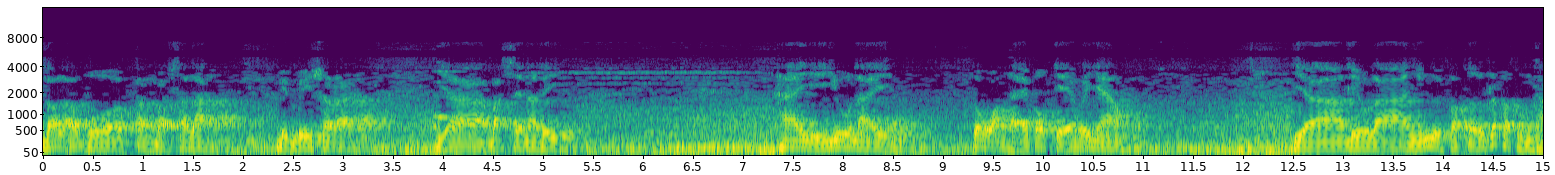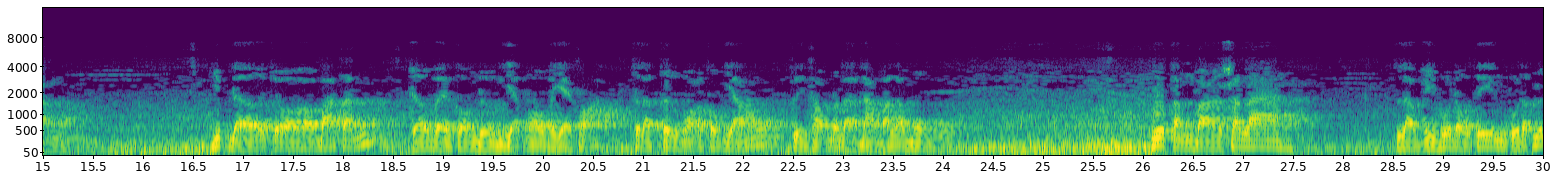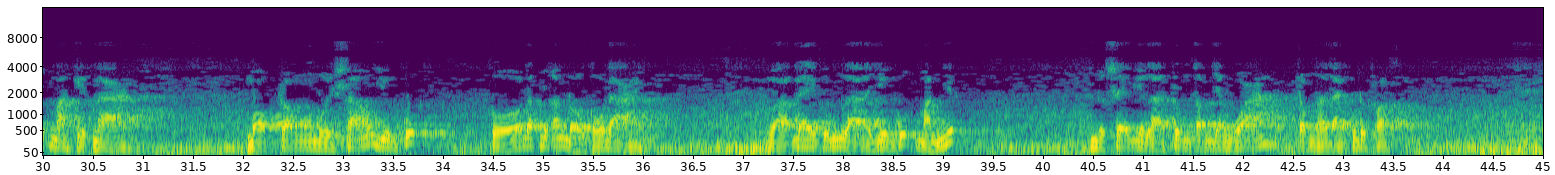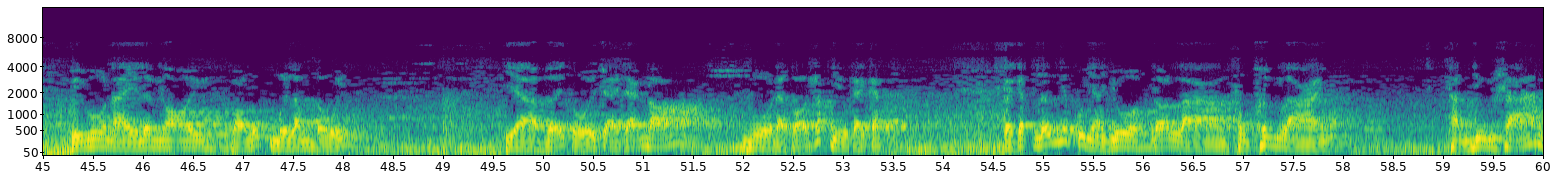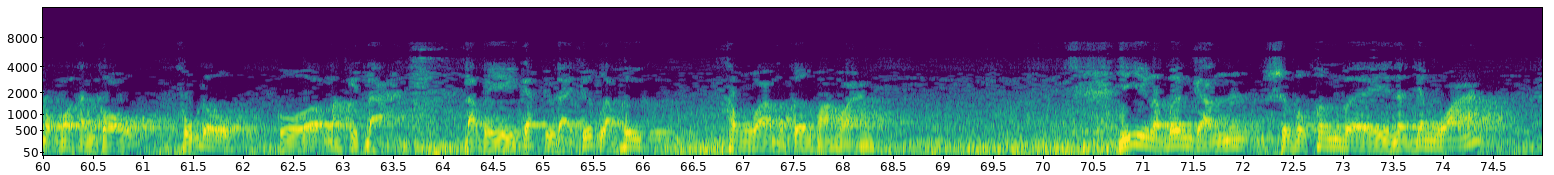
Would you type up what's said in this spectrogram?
đó là vua Tần Bà Sa La, Bimbisara và Basenadi. Hai vị vua này có quan hệ cột chè với nhau và đều là những người phật tử rất là thuần thành giúp đỡ cho bá tánh trở về con đường giác ngộ và giải thoát. Tức là từ bỏ tôn giáo, truyền thống đó là đạo bà la môn. Vua tần bà sa la là vị vua đầu tiên của đất nước ma kiệt đà, một trong 16 dương quốc của đất nước ấn độ cổ đại. Và đây cũng là dương quốc mạnh nhất được xem như là trung tâm văn hóa trong thời đại của Đức Phật. Vị vua này lên ngôi vào lúc 15 tuổi. Và với tuổi trai tráng đó, vua đã có rất nhiều cải cách. Cải cách lớn nhất của nhà vua đó là phục hưng lại thành dương xá, một ngôi thành cổ, thủ đô của ma kiệt đà đã bị các triều đại trước làm hư thông qua một cơn hỏa hoạn dĩ nhiên là bên cạnh sự phục hưng về nền văn hóa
